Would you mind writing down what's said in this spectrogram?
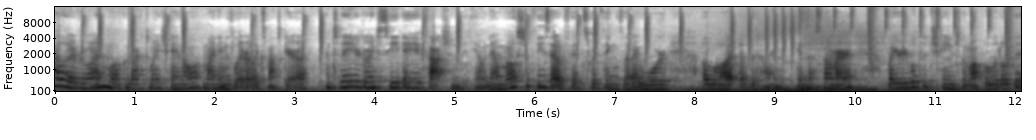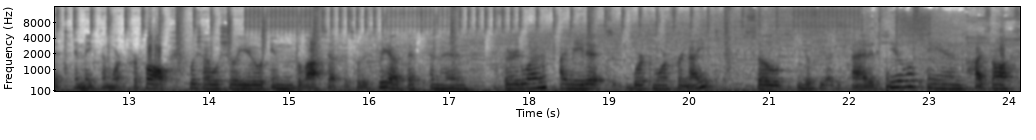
Hello everyone, welcome back to my channel. My name is Lara Likes Mascara and today you're going to see a fashion video. Now most of these outfits were things that I wore a lot of the time in the summer but you're able to change them up a little bit and make them work for fall which I will show you in the last outfit. So there's three outfits and then the third one I made it work more for night so you'll see I just added heels and high socks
